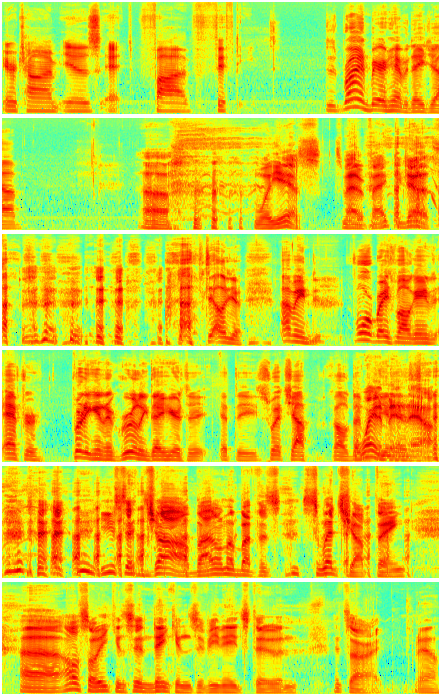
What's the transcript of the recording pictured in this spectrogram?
airtime is at 5:50. Does Brian Barrett have a day job? Uh, well, yes. As a matter of fact, he does. I'm telling you. I mean, four baseball games after putting in a grueling day here at the at the sweatshop called. Wait a minute now. you said job. I don't know about this sweatshop thing. Uh, also, he can send Dinkins if he needs to, and it's all right. Yeah,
